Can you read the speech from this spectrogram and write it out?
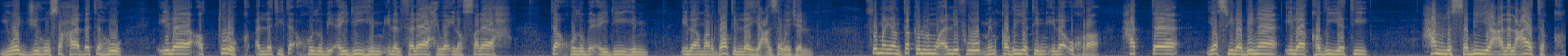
يوجه صحابته إلى الطرق التي تأخذ بأيديهم إلى الفلاح وإلى الصلاح تأخذ بأيديهم إلى مرضاة الله عز وجل. ثم ينتقل المؤلف من قضية إلى أخرى حتى يصل بنا إلى قضية حمل الصبي على العاتق.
